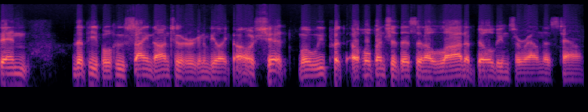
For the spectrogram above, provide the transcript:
then the people who signed on to it are going to be like, oh shit, well we put a whole bunch of this in a lot of buildings around this town.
